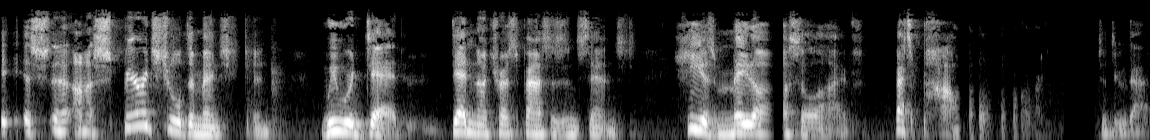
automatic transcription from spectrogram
it, uh, on a spiritual dimension, we were dead, dead in our trespasses and sins. He has made us alive. That's power to do that.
